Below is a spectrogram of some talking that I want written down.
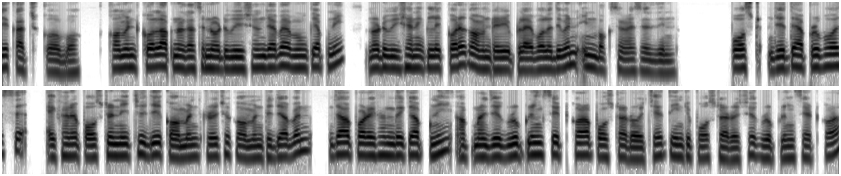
যে কাজ করব। কমেন্ট করলে আপনার কাছে নোটিফিকেশন যাবে এবং কি আপনি নোটিফিকেশনে ক্লিক করে কমেন্টে রিপ্লাই বলে দিবেন, ইনবক্সে মেসেজ দিন। পোস্ট যেতে অ্যাপ্রুভ হয়েছে এখানে পোস্টের নিচে যে কমেন্ট রয়েছে কমেন্টে যাবেন। যাওয়ার পর এখান থেকে আপনি আপনার যে গ্রুপ লিঙ্ক সেট করা পোস্টার রয়েছে ৩ টি পোস্টার রয়েছে গ্রুপ লিঙ্ক সেট করা।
